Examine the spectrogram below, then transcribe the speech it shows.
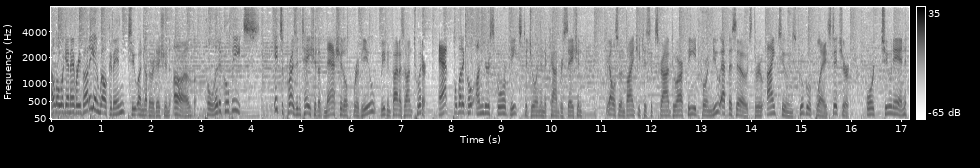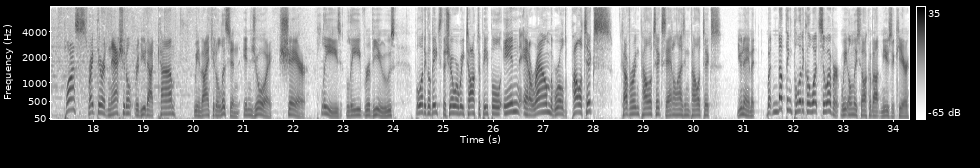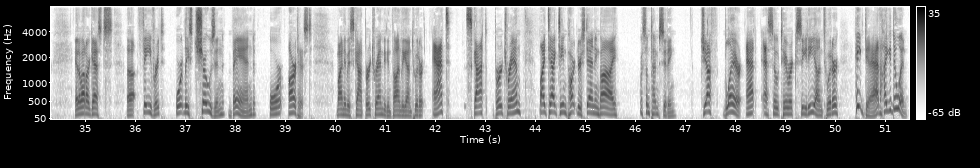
Hello again, everybody, and welcome in to another edition of Political Beats. It's a presentation of National Review. You can find us on Twitter at political underscore beats to join in the conversation. We also invite you to subscribe to our feed for new episodes through iTunes, Google Play, Stitcher, or TuneIn. Plus, right there at nationalreview.com, we invite you to listen, enjoy, share. Please leave reviews. Political Beats, the show where we talk to people in and around the world of politics, covering politics, analyzing politics, you name it, but nothing political whatsoever. We only talk about music here and about our guests' uh, favorite, or at least chosen, band or artist. My name is Scott Bertram. You can find me on Twitter at Scott Bertram. My tag team partner standing by, or sometimes sitting, Jeff Blehar at Esoteric CD on Twitter. Hey, Dad, how you doing?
